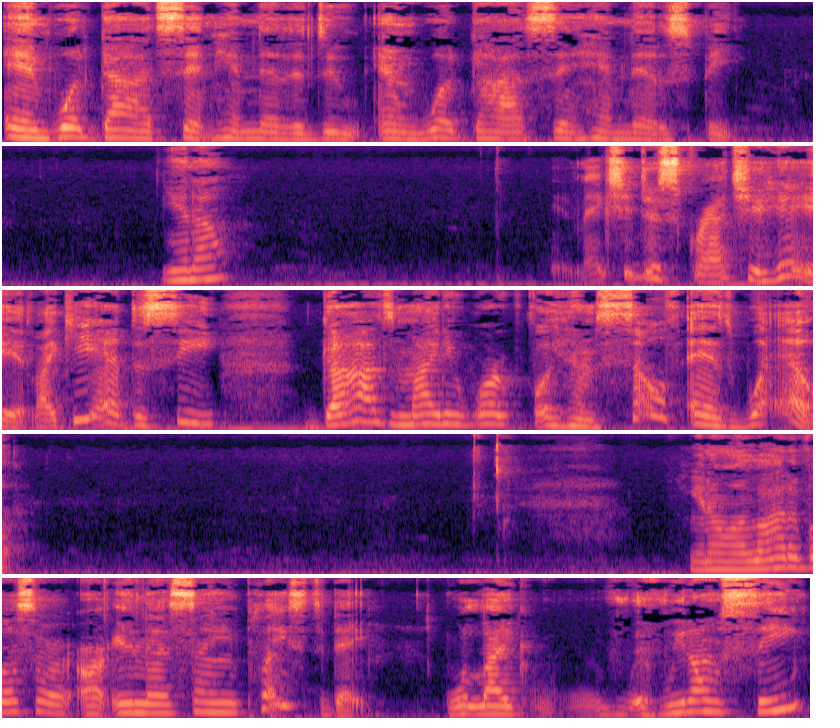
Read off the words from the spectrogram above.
in what God sent him there to do and what God sent him there to speak. You know? It makes you just scratch your head. Like he had to see God's mighty work for himself as well. You know, a lot of us are, are in that same place today. Well, like, if we don't see,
